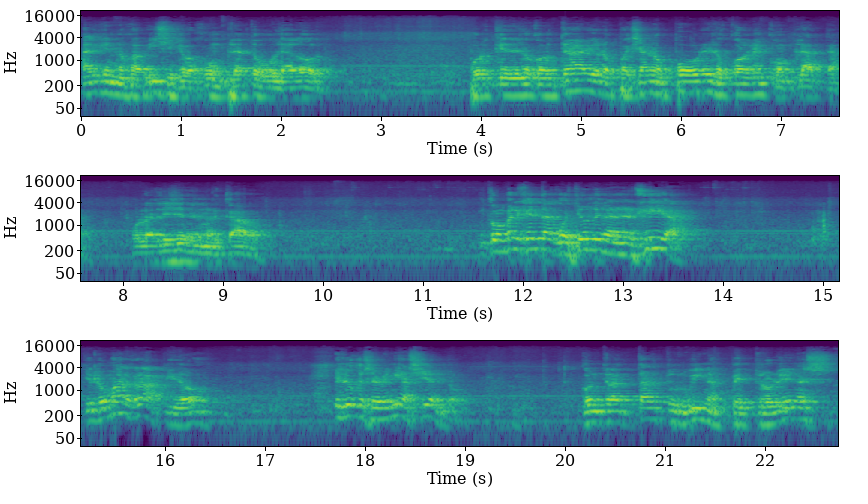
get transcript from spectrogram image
alguien nos avise que bajó un plato volador porque de lo contrario los paisanos pobres los corren con plata por las leyes del mercado. Y converge esta cuestión de la energía, que lo más rápido es lo que se venía haciendo, contratar turbinas petroleras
